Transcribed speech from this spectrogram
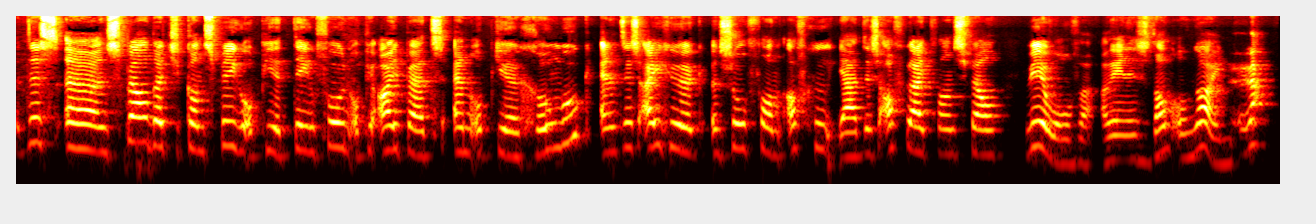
Het is eh, een spel dat je kan spelen op je telefoon, op je iPad en op je Chromebook. En het is eigenlijk een soort van afge ja, het is afgeleid van het spel Weerwolven. Alleen is het dan online. ja,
